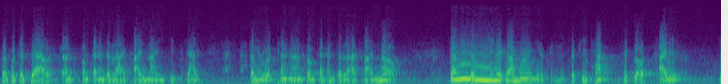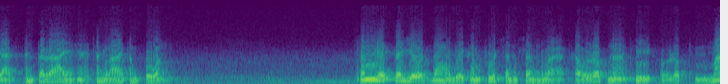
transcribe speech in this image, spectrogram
พระพุทธเจ้าตอนป้องกันอันตรายภายในจิตใจตำรวจทหารป้องกันอันตรายภายนอกตอนนี้ก็มีในความหมายเดียวกันจะพิทักษ์ให้ปลอดภัยจากอันตรายทั้งหลายทั้งปวงสำเร็จประโยชน์ได้ด้วยคำพูดสั้นๆว่าเคารพหน้าที่เคารพธรรมะ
